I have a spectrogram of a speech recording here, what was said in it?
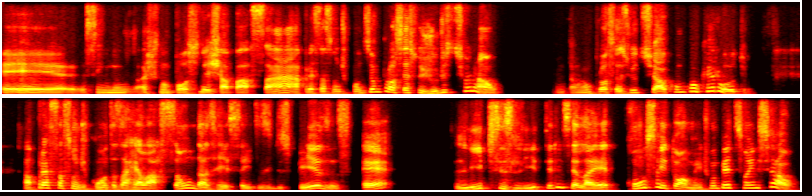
é, assim, não, acho que não posso deixar passar, a prestação de contas é um processo jurisdicional. Então, é um processo judicial como qualquer outro. A prestação de contas, a relação das receitas e despesas é lipsis literis, ela é conceitualmente uma petição inicial.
